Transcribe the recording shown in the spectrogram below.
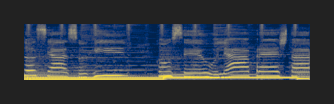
doce a sorrir. Com seu olhar, presta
